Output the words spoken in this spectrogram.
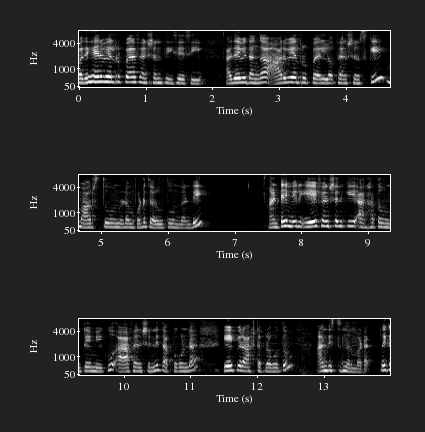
పదిహేను వేల రూపాయల పెన్షన్ తీసేసి అదేవిధంగా ఆరు వేల రూపాయల పెన్షన్స్కి మారుస్తూ ఉండడం కూడా జరుగుతూ ఉందండి. అంటే మీరు ఏ పెన్షన్కి అర్హత ఉంటే మీకు ఆ పెన్షన్ని తప్పకుండా ఏపీ రాష్ట్ర ప్రభుత్వం అందిస్తుందన్నమాట. ఇక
